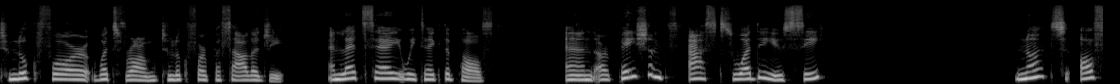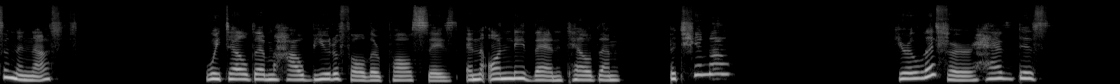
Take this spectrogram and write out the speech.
to look for what's wrong, to look for pathology. And let's say we take the pulse and our patient asks, What do you see? Not often enough, we tell them how beautiful their pulse is, and only then tell them, But you know, your liver has this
